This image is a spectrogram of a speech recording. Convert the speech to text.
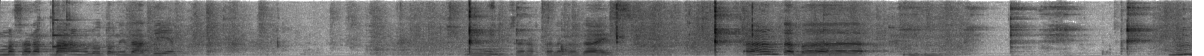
masarap ba ang luto ni Daddy? Mm, sarap talaga, guys. Ang taba. Mm.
